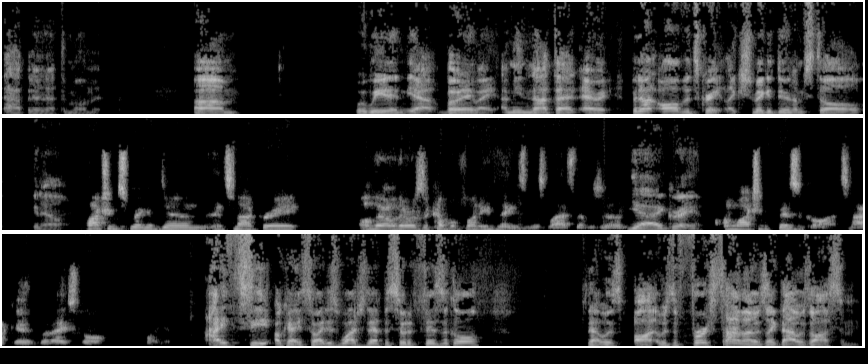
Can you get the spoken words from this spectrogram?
happening at the moment. Um, well, we didn't, yeah. But anyway, I mean, not that, Eric, but not all of it's great. Like Schmigadoon, I'm still, you know, Watching Schmigadoon, it's not great. Although there was a couple funny things in this last episode. yeah, I agree. I'm watching Physical. It's not good, but I still like it. I see. Okay, so I just watched the episode of Physical. That was aw- it was the first time I was like, that was awesome.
